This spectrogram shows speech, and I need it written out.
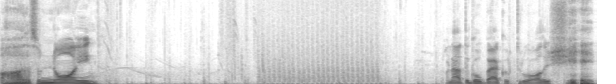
Oh, that's annoying. When I have to go back through all this shit.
